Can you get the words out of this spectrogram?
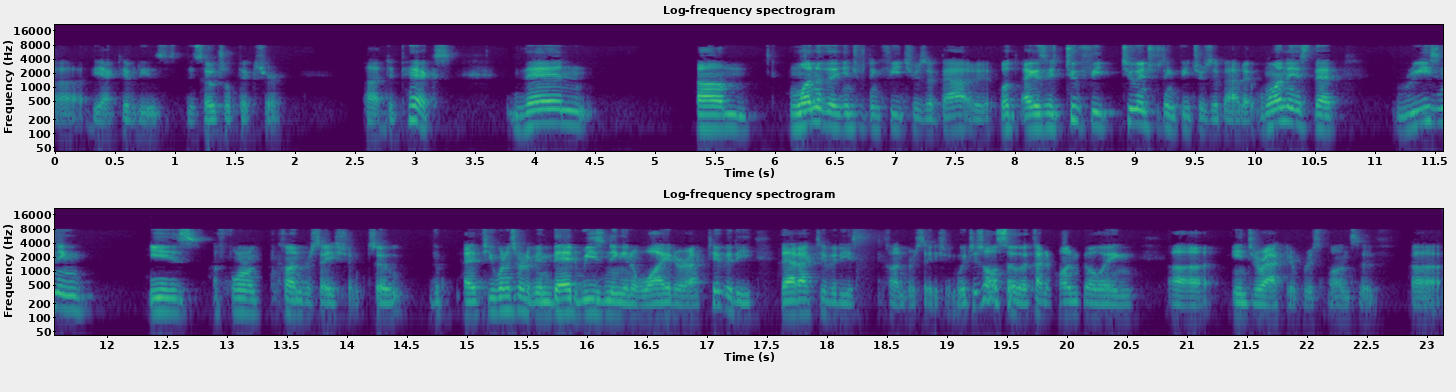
uh, the activity the social picture uh, depicts, then um, one of the interesting features about it, well, I guess there's two fe- two interesting features about it. One is that reasoning is a form of conversation. So the, if you want to sort of embed reasoning in a wider activity, that activity is conversation, which is also a kind of ongoing, uh, interactive, responsive uh,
